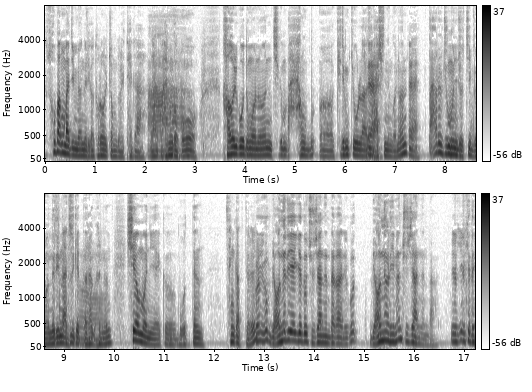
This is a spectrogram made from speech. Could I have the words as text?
소방 맞은 며느리가 돌아올 정도를 되라라고 아. 하는 거고 가을 고등어는 지금 막 어, 기름기 올라와서 네. 맛있는 거는 네. 딸을 주면 좋지 며느리는 안 주겠다라고 어. 하는 시어머니의 그 못된 생각들. 그럼 이건 며느리에게도 주지 않는다가 아니고 며느리는 주지 않는다. 이렇게 이렇게 되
